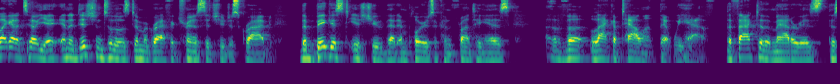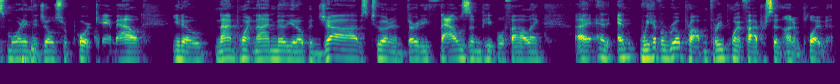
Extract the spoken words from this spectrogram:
Well, I got to tell you, in addition to those demographic trends that you described, the biggest issue that employers are confronting is uh, the lack of talent that we have. The fact of the matter is, this morning the JOLTS report came out. You know, 9.9 million open jobs, 230,000 people filing, uh, and and we have a real problem: 3.5% unemployment.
